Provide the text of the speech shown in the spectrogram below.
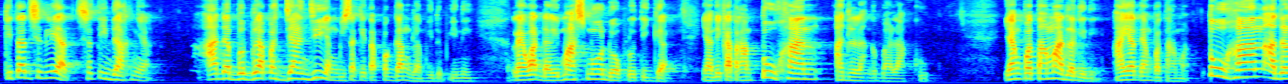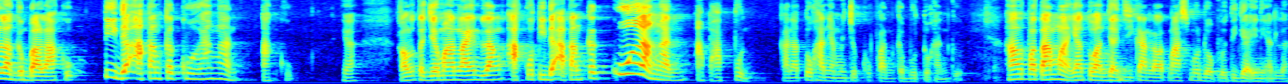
Kita lihat setidaknya ada beberapa janji yang bisa kita pegang dalam hidup ini. Lewat dari Mazmur 23 yang dikatakan Tuhan adalah gembalaku. Yang pertama adalah gini, ayat yang pertama. Tuhan adalah gembalaku, tidak akan kekurangan aku. Ya. Kalau terjemahan lain bilang, aku tidak akan kekurangan apa pun. Karena Tuhan yang mencukupkan kebutuhanku. Hal pertama yang Tuhan janjikan lewat Mazmur 23 ini adalah,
